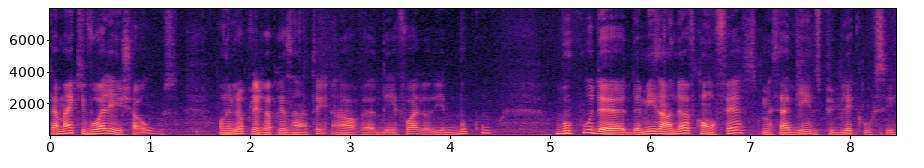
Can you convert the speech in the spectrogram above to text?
comment ils voient les choses, on est là pour les représenter. Alors, euh, des fois, là, il y a beaucoup, beaucoup de, de mise en œuvre qu'on fait, mais ça vient du public aussi.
